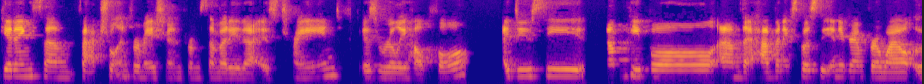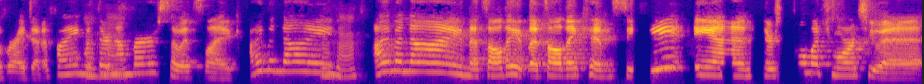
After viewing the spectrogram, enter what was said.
getting some factual information from somebody that is trained is really helpful. I do see some people um, that have been exposed to the Enneagram for a while over identifying with mm-hmm. their number. So it's like, I'm a 9 i mm-hmm. I'm a nine. That's all they that's all they can see. And there's so much more to it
